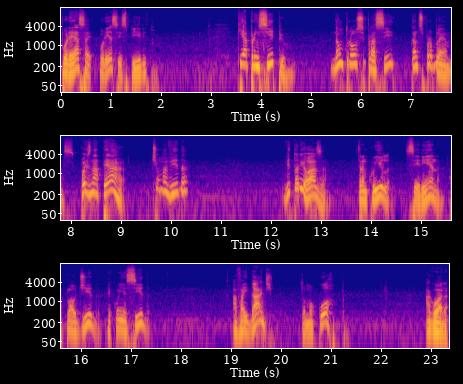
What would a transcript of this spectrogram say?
por essa, por esse espírito, que a princípio não trouxe para si tantos problemas, pois na terra tinha uma vida vitoriosa, tranquila, serena, aplaudida, reconhecida. A vaidade tomou corpo. Agora,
